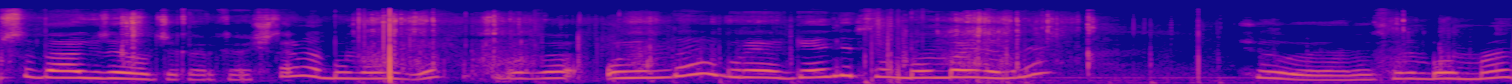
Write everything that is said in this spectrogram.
olsa daha güzel olacak arkadaşlar ama bombamız yok. Burada oyunda buraya gelirsen bombayla bile şey oluyor yani senin bomban?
